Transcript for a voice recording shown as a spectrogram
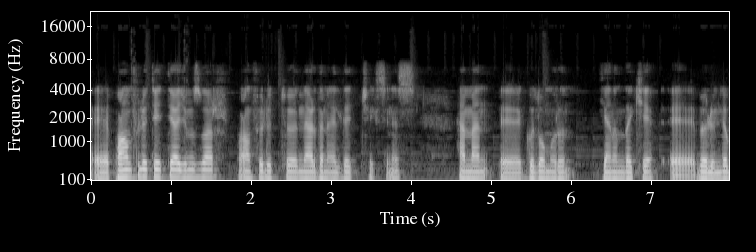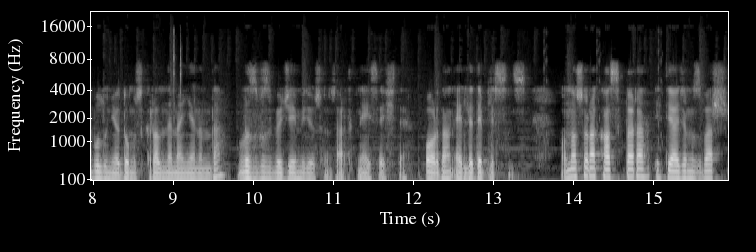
E, Pamphlet'e ihtiyacımız var. Pamphlet'ü nereden elde edeceksiniz? Hemen e, Glomor'un yanındaki e, bölümde bulunuyor. Domuz Kralı'nın hemen yanında. Vız vız böceği mi diyorsunuz artık neyse işte. Oradan elde edebilirsiniz. Ondan sonra kasklara ihtiyacımız var.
